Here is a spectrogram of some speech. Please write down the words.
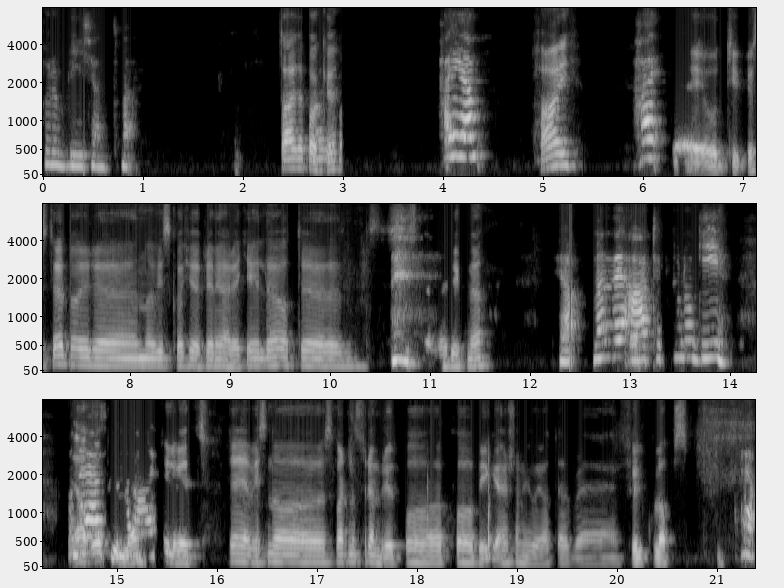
For å bli kjent med. Da er jeg tilbake. Hei igjen. Hei. Hei. Det er jo typisk det når, eh, når vi skal kjøre premiere, Hilde, at systemet ryker ned. Ja, men det er teknologi. Ja, det er sånn det tydeligvis. Det har visst vært noe strømbrudd på, på, bygget her som gjorde at det ble full kollaps. Ja.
